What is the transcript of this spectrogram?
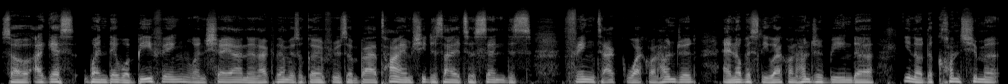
So I guess when they were beefing, when Cheyanne and Akademiks were going through some bad times, she decided to send this thing to Wack 100. And obviously, Wack 100 being the, you know, the consummate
